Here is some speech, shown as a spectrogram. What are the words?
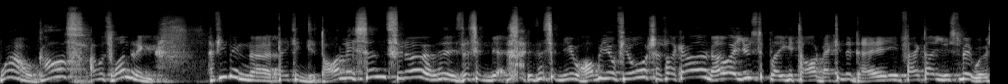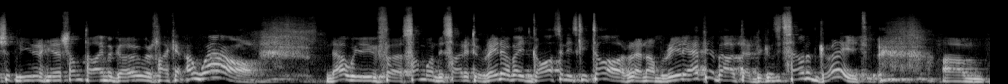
wow, Garth, I was wondering, have you been uh, taking guitar lessons? You know, is this, a, is this a new hobby of yours? It's like, oh no, I used to play guitar back in the day. In fact, I used to be a worship leader here some time ago. It's like, oh wow. Now we've uh, someone decided to renovate Garth and his guitar, and I'm really happy about that because it sounded great. Um,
